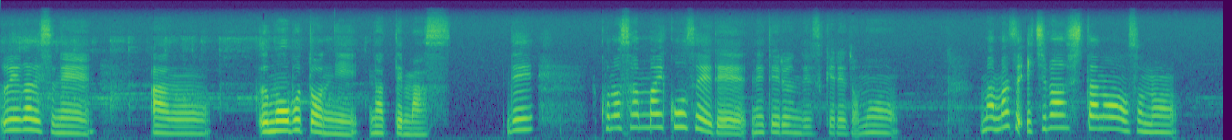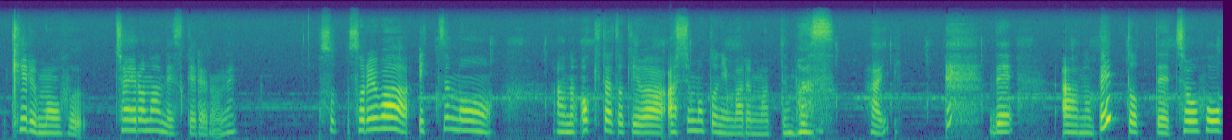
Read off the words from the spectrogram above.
上がですねあの羽毛布団になってます。でこの3枚構成で寝てるんですけれども、まあ、まず一番下のその切る毛布茶色なんですけれどねそそれはいつもあの起きた時は足元に丸まってます。はい、であのベッドって長方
